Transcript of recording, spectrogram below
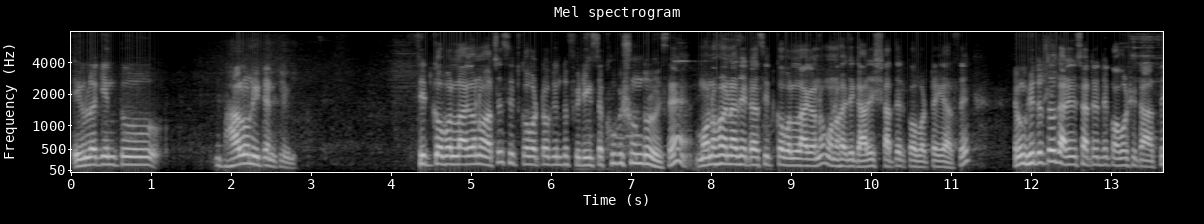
এগুলো কিন্তু ভালো neat and clean seat cover লাগানো আছে সিট কভারটাও কিন্তু ফিটিংসটা খুবই সুন্দর হয়েছে হ্যাঁ? মনে হয় না যে এটা সিট কভার লাগানো মনে হয় যে গাড়ির সাথের কভারটাই আছে। এবং ভিতরে তো গাড়ির সাথের যে কভার সেটা আছে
